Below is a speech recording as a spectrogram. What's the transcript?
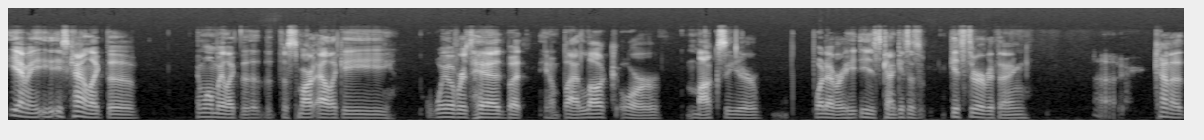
Yeah, I mean, he's kind of like the in one way like the the, the smart alecky way over his head, but you know by luck or moxie or whatever. He, he just kind of gets his, gets through everything. Uh, kind of,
